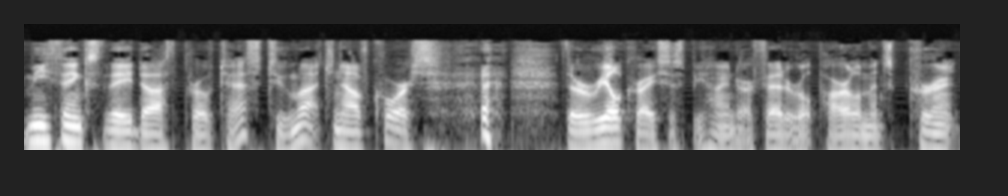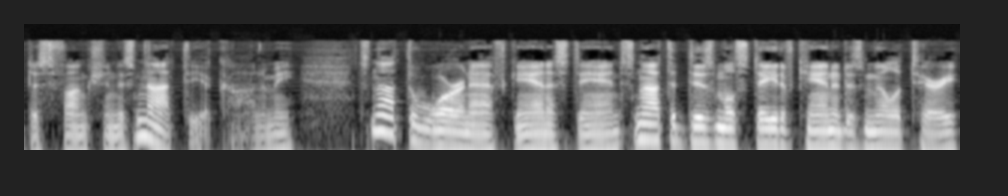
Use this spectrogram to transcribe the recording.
Methinks they doth protest too much. Now, of course, the real crisis behind our federal parliament's current dysfunction is not the economy. It's not the war in Afghanistan. It's not the dismal state of Canada's military.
